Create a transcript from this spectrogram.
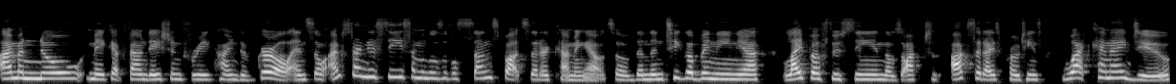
I'm a no makeup foundation free kind of girl. And so I'm starting to see some of those little sunspots that are coming out. So the lentigo benigna, lipofuscin, those ox oxidized proteins, what can I do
